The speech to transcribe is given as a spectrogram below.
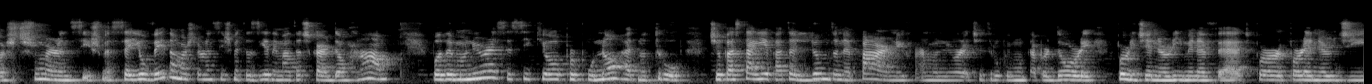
është shumë e rëndësishme, se jo vetëm është e rëndësishme të zgjedhim atë çfarë do hamë, po dhe mënyra se si kjo përpunohet në trup, që pastaj jep atë lëndën e parë në një farë mënyre që trupi mund ta përdorë për rigjenerimin e vet, për për energji.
